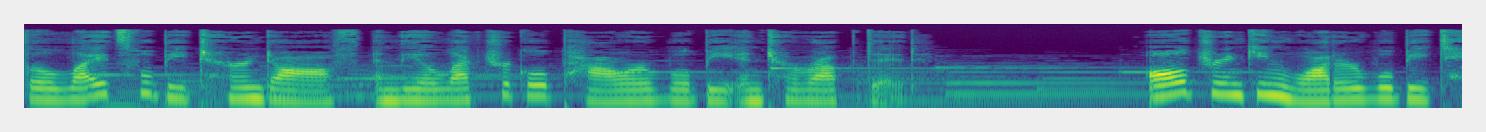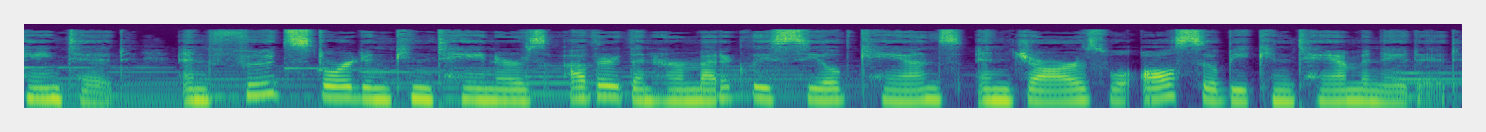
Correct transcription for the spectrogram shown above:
the lights will be turned off and the electrical power will be interrupted. All drinking water will be tainted, and food stored in containers other than hermetically sealed cans and jars will also be contaminated.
